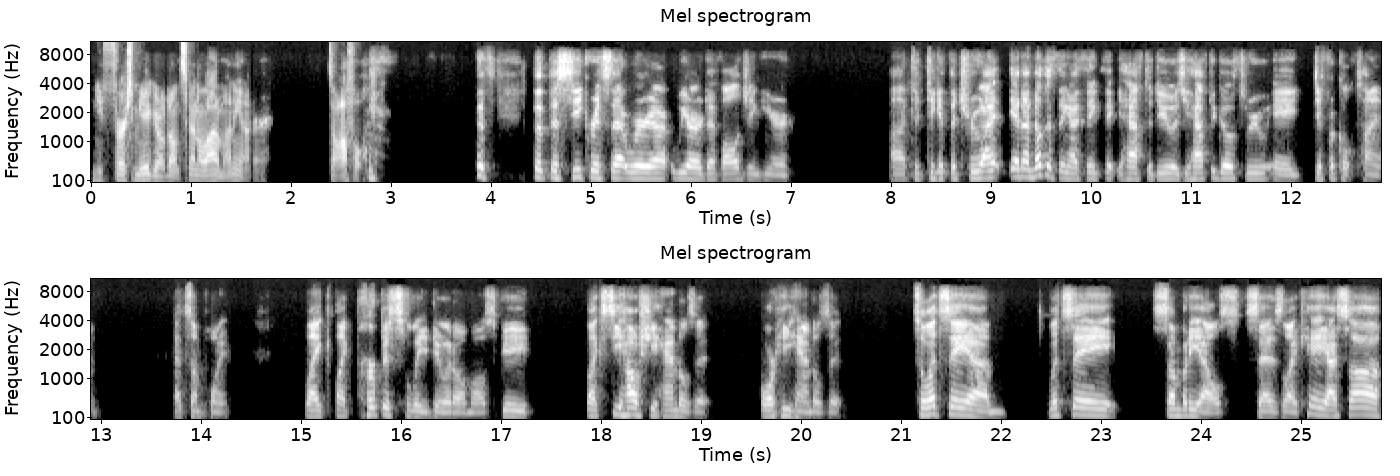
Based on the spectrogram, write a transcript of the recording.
When you first meet a girl, don't spend a lot of money on her. It's awful. the the secrets that we're we are divulging here uh, to to get the true. I and another thing I think that you have to do is you have to go through a difficult time at some point, like like purposefully do it almost be like see how she handles it or he handles it. So let's say um let's say somebody else says like, hey, I saw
